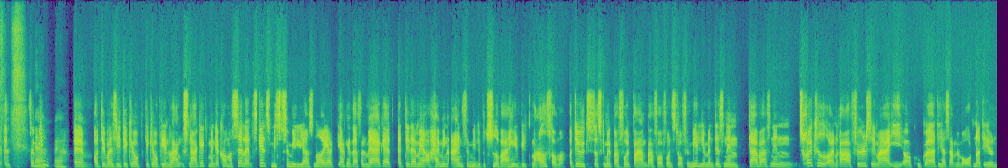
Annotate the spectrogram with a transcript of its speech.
familien. Ja, ja. Øhm, og det må jeg sige, det kan, jo, det kan jo blive en lang snak, ikke? men jeg kommer selv af en skilsmissefamilie og sådan noget, og jeg, jeg kan i hvert fald mærke, at, at det der med at have min egen familie betyder bare helt vildt meget for mig. Og det er jo ikke, så skal man ikke bare få et barn bare for at få en stor familie, men det er sådan en, der er bare sådan en tryghed og en rar følelse i mig i at kunne gøre det her sammen med Morten, og det er jo en,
